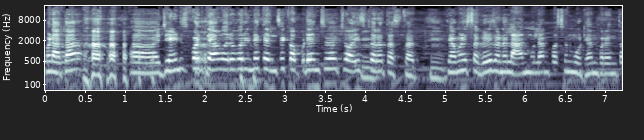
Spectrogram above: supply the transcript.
पण आता जेंट्स पण त्या बरोबरीने त्यांचे कपड्यांचं चॉईस. करत असतात. त्यामुळे सगळेजण लहान मुलांपासून मोठ्यांपर्यंत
